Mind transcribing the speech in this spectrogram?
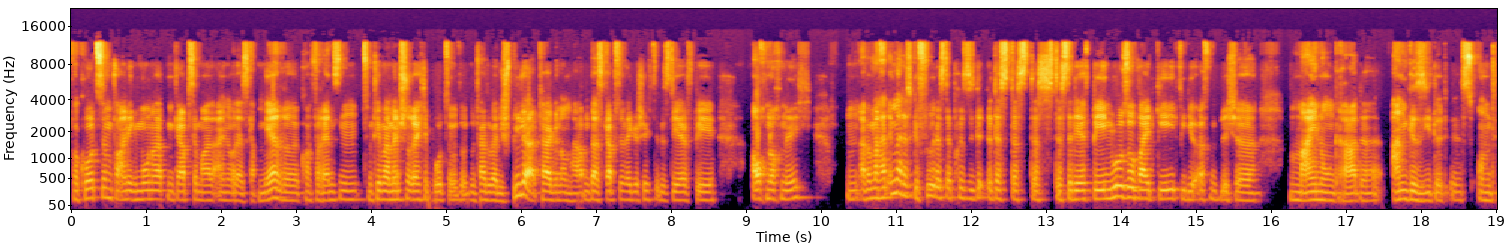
vor kurzem, vor einigen Monaten gab es ja mal eine, oder es gab mehrere Konferenzen zum Thema Menschenrechte, wo total sogar die Spieler teilgenommen haben. Das gab es in der Geschichte des DFB auch noch nicht. Aber man hat immer das Gefühl, dass der Präsident, dass, dass, dass, dass der DFB nur so weit geht, wie die öffentliche Meinung gerade angesiedelt ist. Und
